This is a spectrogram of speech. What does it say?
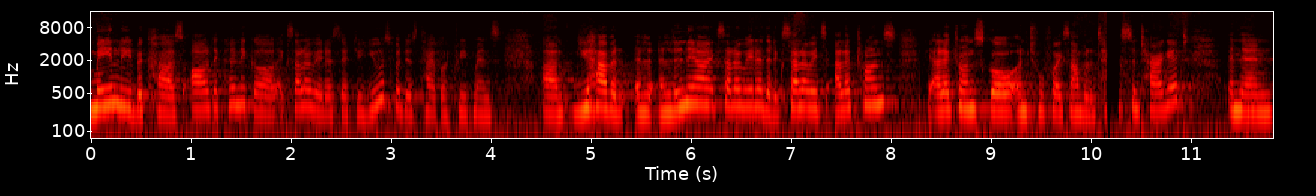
mainly because all the clinical accelerators that you use for this type of treatments, um, you have a, a, a, linear accelerator that accelerates electrons. The electrons go into, for example, a tungsten target, and then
